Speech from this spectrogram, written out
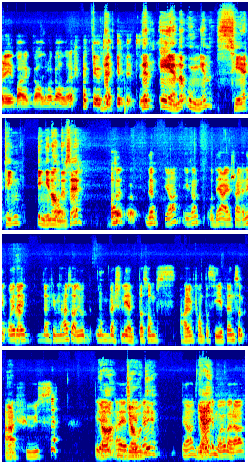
blir bare galere og galere. ut. Den ene ungen ser ting ingen andre ser. Altså, den, ja, ikke sant? Og det er jo Shining. Og i det, den filmen her så er det jo en vesle jenta som har en fantasivenn som er huset. Det- Ja, skrevet? Jodie. Ja, Jeg- Jodie må jo være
